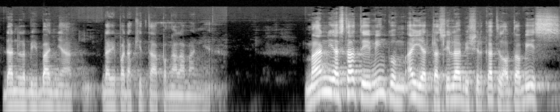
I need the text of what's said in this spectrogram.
dan lebih banyak daripada kita pengalamannya. Man yastati minkum ayyat tasila bi syirkatil otobis?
